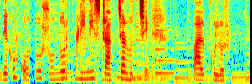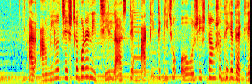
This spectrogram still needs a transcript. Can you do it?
দেখুন, কত সুন্দর, ক্রিমি স্ট্রাকচার হচ্ছে পাল্পগুলোর। আর আমিও চেষ্টা করে নিচ্ছি লাস্টে আটিতে কিছু অবশিষ্টাংশ থেকে থাকলে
